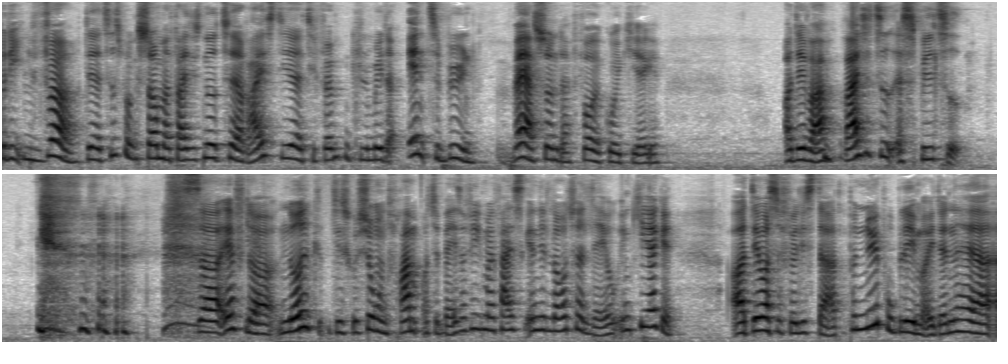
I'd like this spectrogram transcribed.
Fordi mm. før det her tidspunkt, så var man faktisk nødt til at rejse de her 10-15 km ind til byen hver søndag for at gå i kirke. Og det var rejsetid af spildtid. så efter ja. noget diskussion frem og tilbage, så fik man faktisk endelig lov til at lave en kirke. Og det var selvfølgelig starten på nye problemer i den her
